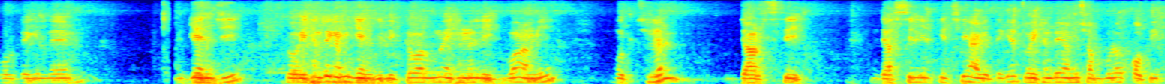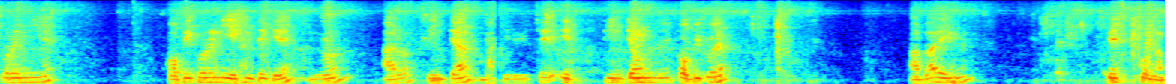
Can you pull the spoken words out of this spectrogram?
বলতে গেলে গেঞ্জি। তো এখান থেকে আমি গেঞ্জি লিখতে পারব না, এখানে লিখব আমি হচ্ছে জার্সি। জার্সি লিখেছি আগে থেকে, তো এখান থেকে আমি সবগুলো কপি করে নিয়ে কপি করে নিয়ে এখান থেকে ধরুন আরও তিনটা বাকি রয়েছে, এই তিনটা অনুযায়ী কপি করে আবার এখানে পেস্ট করলাম।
